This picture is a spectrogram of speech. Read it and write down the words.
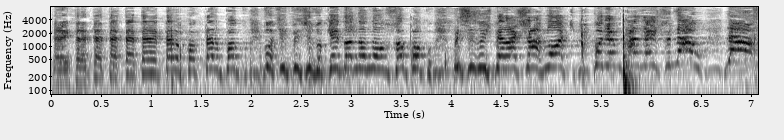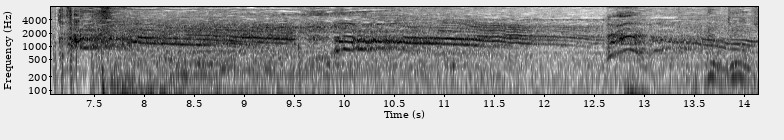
Peraí, peraí, peraí, peraí, peraí, peraí, pera um pouco, pera um pouco. Vocês precisam o quê? Não, não, não, só um pouco. Precisam esperar a Charlotte. Podemos fazer isso? Não! Não! Meu Deus.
